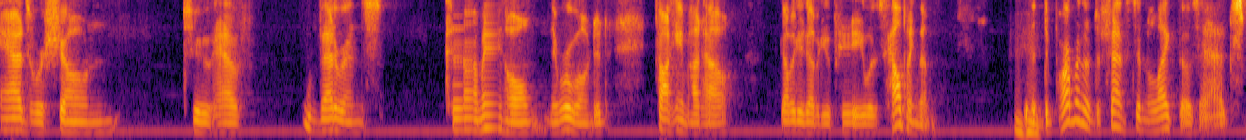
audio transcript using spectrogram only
ads were shown to have veterans coming home, they were wounded, talking about how WWP was helping them. Mm-hmm. The Department of Defense didn't like those ads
